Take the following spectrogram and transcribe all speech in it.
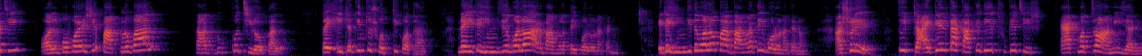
বলেছি, অল্প বয়সে পাকলো বাল, তার দুঃখ চিরকাল। তাই এইটা কিন্তু সত্যি কথা। না, এটা হিন্দিতে বলো আর বাংলাতেই বলো না কেন? এটা হিন্দিতে বলো বা বাংলাতেই বলো না কেন? আসলে তুই টাইটেলটা কাকে দিয়ে ঠুকেছিস, একমাত্র আমি জানি।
